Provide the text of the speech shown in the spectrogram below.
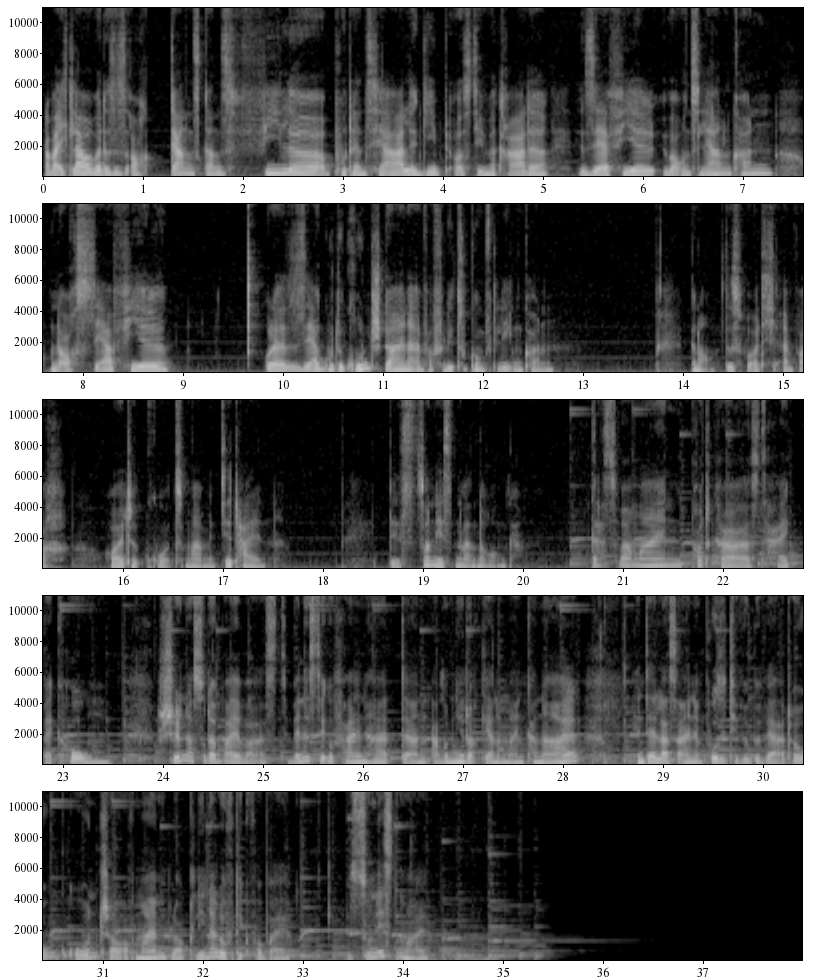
Aber ich glaube, dass es auch ganz, ganz viele Potenziale gibt, aus denen wir gerade sehr viel über uns lernen können und auch sehr viel oder sehr gute Grundsteine einfach für die Zukunft legen können. Genau, das wollte ich einfach heute kurz mal mit dir teilen. Bis zur nächsten Wanderung. Das war mein Podcast Hike Back Home. Schön, dass du dabei warst. Wenn es dir gefallen hat, dann abonniere doch gerne meinen Kanal, hinterlasse eine positive Bewertung und schau auf meinem Blog Lina Luftig vorbei. Bis zum nächsten Mal.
